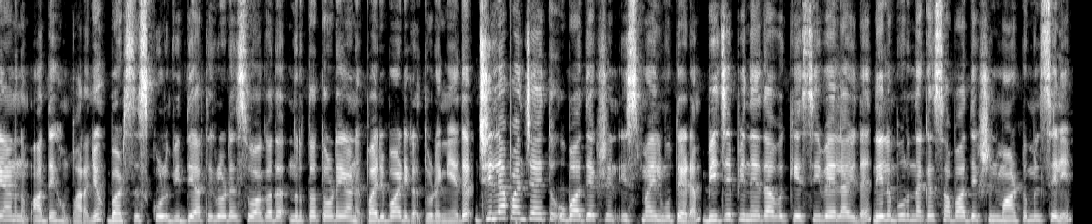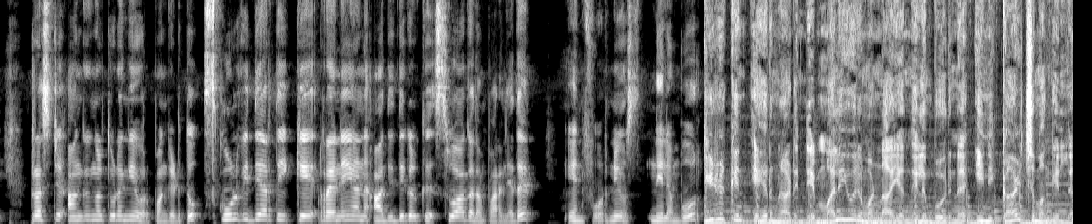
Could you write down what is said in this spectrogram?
നടപ്പാക്കുകയാണെന്നും അദ്ദേഹം പറഞ്ഞു. ബഡ്സ് സ്കൂൾ വിദ്യാർത്ഥികളുടെ സ്വാഗത നൃത്തത്തോടെയാണ് പരിപാടികൾ തുടങ്ങിയത്. ജില്ലാ പഞ്ചായത്ത് ഉപാധ്യക്ഷൻ Ismail Muthedam B J P നേതാവ് കെ സി വേലായുധൻ നിലമ്പൂർ നഗരസഭാധ്യക്ഷൻ മാട്ടുമിൽ സലീം ട്രസ്റ്റ് അംഗങ്ങൾ തുടങ്ങിയവർ പങ്കെടുത്തു. സ്കൂൾ വിദ്യാർത്ഥി കെ റെനയാണ് അതിഥികൾക്ക് സ്വാഗതം പറഞ്ഞത്. N four news Nilambur. കിഴക്കൻ ഏർനാടിന്റെ മലയോര മണ്ണായ നിലമ്പൂരിന് ഇനി കാഴ്ചമങ്ങില്ല.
